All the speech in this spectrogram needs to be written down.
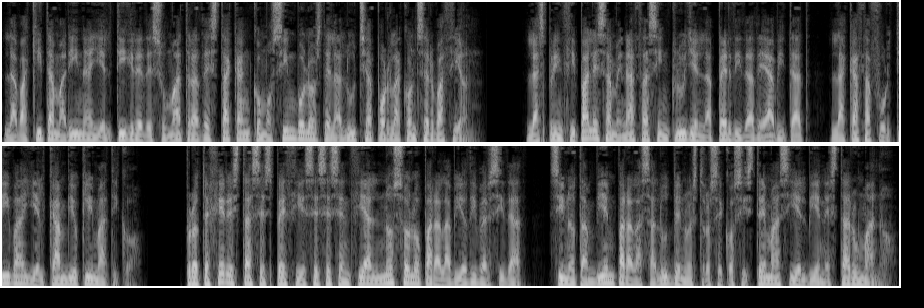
la vaquita marina y el tigre de Sumatra destacan como símbolos de la lucha por la conservación. Las principales amenazas incluyen la pérdida de hábitat, la caza furtiva y el cambio climático. Proteger estas especies es esencial no solo para la biodiversidad, sino también para la salud de nuestros ecosistemas y el bienestar humano.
